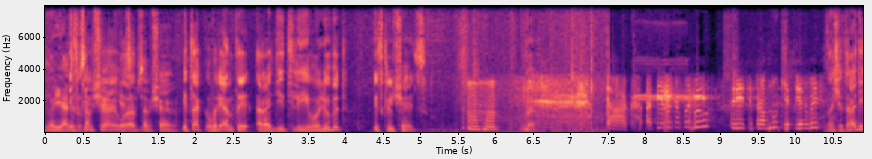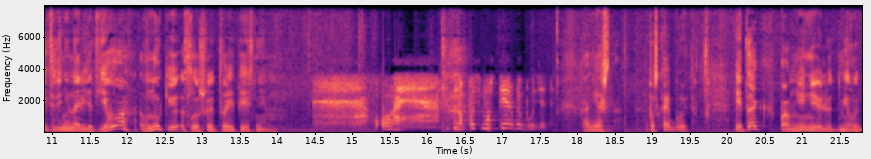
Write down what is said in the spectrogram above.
Ну, я тебе сообщаю. Я тебе сообщаю. Итак, варианты родители его любят, исключается. Да. Так, а первый какой был? Третий про внуки, а первый? Значит, родители ненавидят его, внуки слушают твои песни. Ой, ну пусть, может, первый будет. Конечно. Пускай будет. Итак, по мнению Людмилы,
